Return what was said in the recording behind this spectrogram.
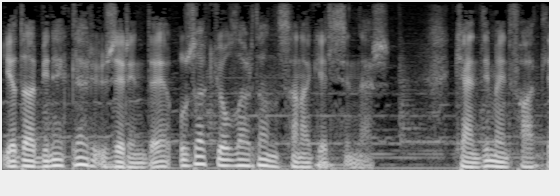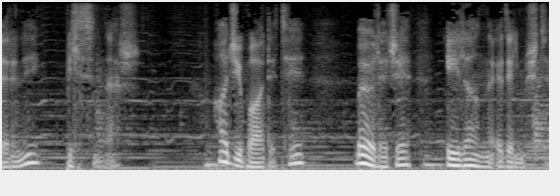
ya da binekler üzerinde uzak yollardan sana gelsinler. Kendi menfaatlerini bilsinler. Hac ibadeti böylece ilan edilmişti.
